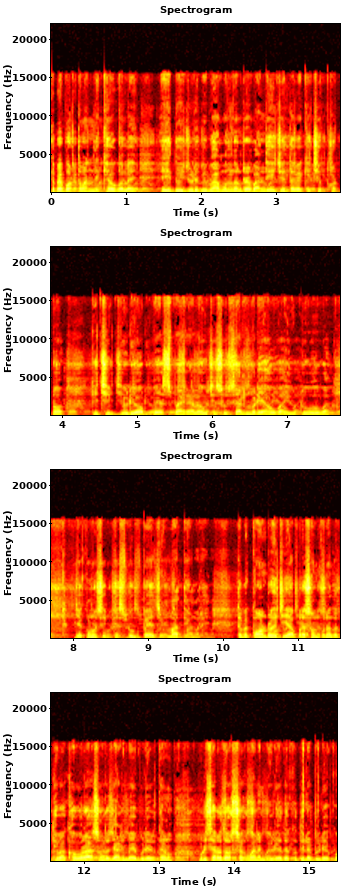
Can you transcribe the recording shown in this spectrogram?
ତେବେ ବର୍ତ୍ତମାନ ଦେଖିବାକୁ ଗଲେ ଏହି ଦୁଇ ଯୋଡ଼ି ବିବାହ ବନ୍ଧନରେ ବାନ୍ଧି ହେଇଛି ତେବେ କିଛି ଫଟୋ କିଛି ଭିଡ଼ିଓ ବେଶ୍ ଭାଇରାଲ୍ ହେଉଛି ସୋସିଆଲ୍ ମିଡ଼ିଆ ହେଉ ବା ୟୁଟ୍ୟୁବ୍ ହେଉ ବା ଯେକୌଣସି ଫେସବୁକ୍ ପେଜ୍ ମାଧ୍ୟମରେ ତେବେ କ'ଣ ରହିଛି ଏହା ଉପରେ ସମ୍ପୂର୍ଣ୍ଣ ତଥ୍ୟ ଖବର ଆସନ୍ତୁ ଜାଣିବା ଏ ଭିଡ଼ିଓରେ ତେଣୁ ଓଡ଼ିଶାର ଦର୍ଶକମାନେ ଭିଡ଼ିଓ ଦେଖୁଥିଲେ ଭିଡ଼ିଓକୁ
